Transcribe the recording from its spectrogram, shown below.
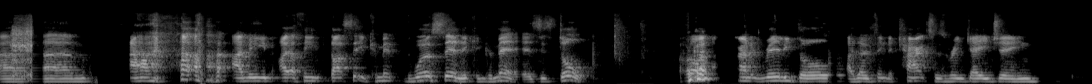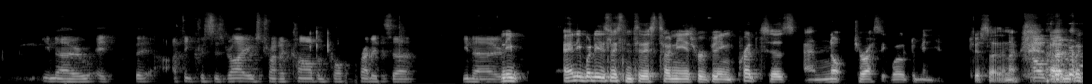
Um, I mean, I think that's it. It commit the worst sin it can commit is it's dull. I Okay. found it really dull. I don't think the characters were engaging. You know, it. The, I think Chris is right. He was trying to carbon copy Predator. You know, Any, anybody who's listening to this, Tony is reviewing Predators and not Jurassic World Dominion. Just so they know. Oh, Um,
